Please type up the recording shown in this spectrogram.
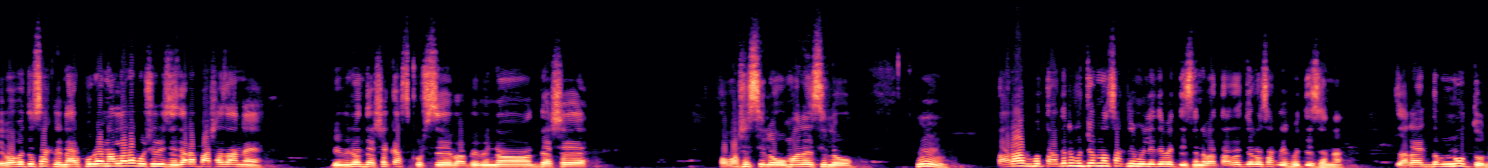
এভাবে তো চাকরি না আর পুরান আল্লাহরা বসে রয়েছে, যারা বাসা জানে, বিভিন্ন দেশে কাজ করছে বা বিভিন্ন দেশে প্রবাসে ছিল, ওমানে ছিল, হুম? তারা তাদের জন্য চাকরি মিলিতে পারতেছে না বা তাদের জন্য চাকরি হইতেছে না। যারা একদম নতুন,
